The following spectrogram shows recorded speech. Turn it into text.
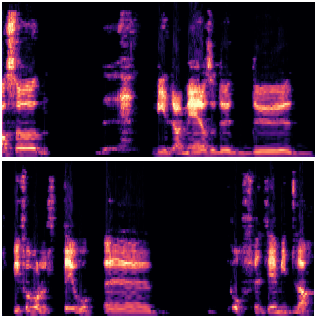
Altså bidrar mer. Altså, du, du, vi forvalter jo eh, offentlige midler.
